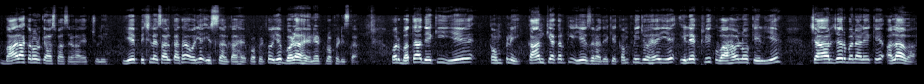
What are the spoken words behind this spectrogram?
बारह करोड़ के आसपास रहा एक्चुअली ये पिछले साल का था और ये इस साल का है प्रॉफिट तो ये बड़ा है नेट प्रॉफिट इसका। और बता दें कि ये कंपनी काम क्या करती है, ये ज़रा देखिए। कंपनी जो है ये इलेक्ट्रिक वाहनों के लिए चार्जर बनाने के अलावा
